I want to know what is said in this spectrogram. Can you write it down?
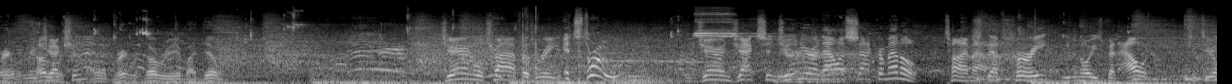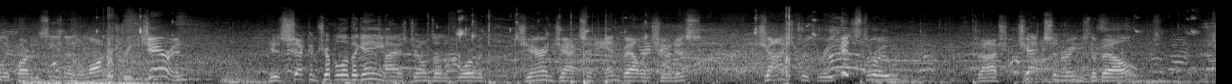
Great recovery. rejection. Yeah, great recovery here by Dillon. Jaren will try for three. It's through. Jaren Jackson Jr. and now a Sacramento timeout. Steph Curry, even though he's been out since the early part of the season, has a longer streak. Jaren, his second triple of the game. Tyus Jones on the floor with Jaren Jackson and Valanciunas. Josh for three. It's through. Josh Jackson rings the bell.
